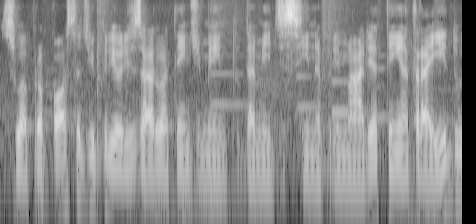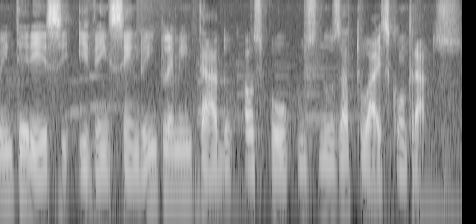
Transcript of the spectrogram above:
Sua proposta de priorizar o atendimento da medicina primária tem atraído o interesse e vem sendo implementado aos poucos nos atuais contratos.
